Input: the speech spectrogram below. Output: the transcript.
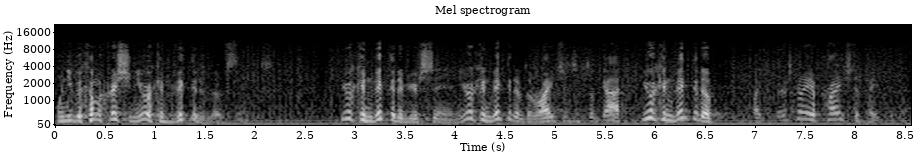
when you become a Christian, you are convicted of those things. You are convicted of your sin. You are convicted of the righteousness of God. You are convicted of, like, there's going to be a price to pay for that.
